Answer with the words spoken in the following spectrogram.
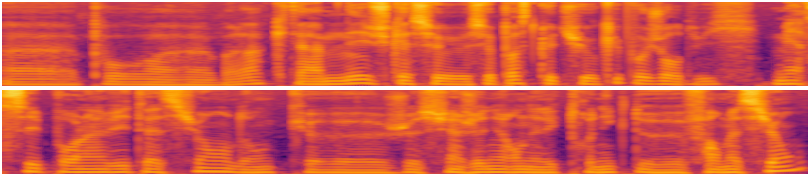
euh, pour euh, voilà qui t'a amené jusqu'à ce, poste que tu occupes aujourd'hui Merci pour l'invitation. Donc, euh, je suis ingénieur en électronique de formation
